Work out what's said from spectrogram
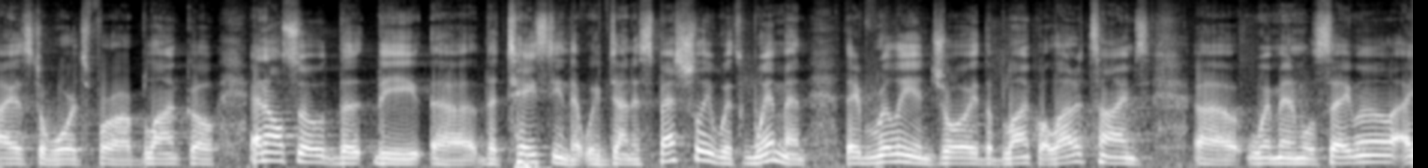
highest awards for our Blanco. And also the, the, uh, the tasting that we've done, especially with women, they've really enjoy the Blanco. A lot of times uh, women will say, well, I,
